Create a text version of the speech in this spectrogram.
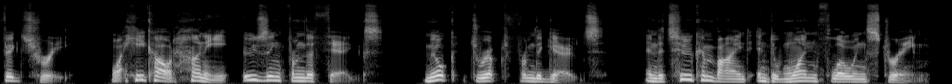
fig tree, what he called honey oozing from the figs. Milk dripped from the goats, and the two combined into one flowing stream.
